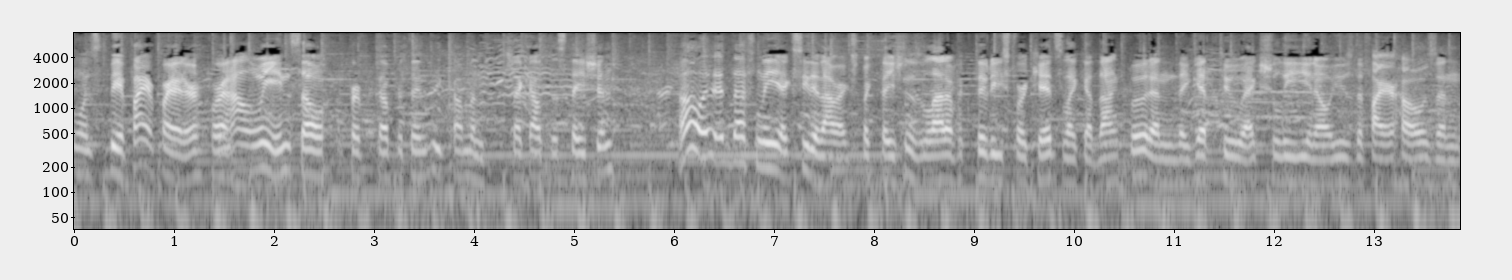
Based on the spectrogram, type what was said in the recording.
wants to be a firefighter for Halloween, so perfect opportunity come and check out the station. Oh, it, it definitely exceeded our expectations. A lot of activities for kids, like a dunk boot, and they get to actually, you know, use the fire hose and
